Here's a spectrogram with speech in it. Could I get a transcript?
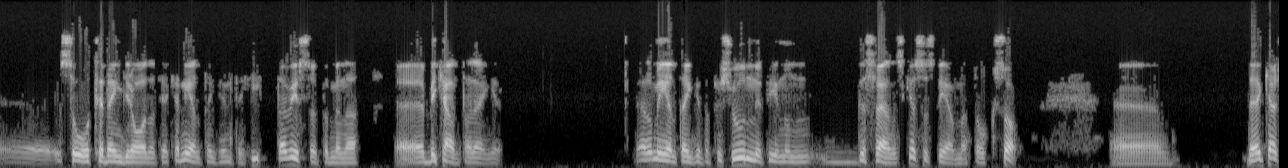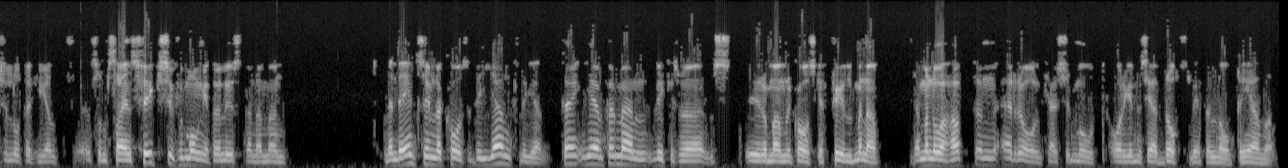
eh, så till den grad att jag kan helt enkelt inte hitta vissa av mina eh, bekanta längre. Där de helt enkelt har försvunnit inom det svenska systemet också. Eh, det kanske låter helt eh, som science fiction för många av lyssnarna men men det är inte så himla konstigt egentligen. Tänk, jämför med vilket som är i de amerikanska filmerna. Där man då har haft en, en roll kanske mot organiserad brottslighet eller någonting annat.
